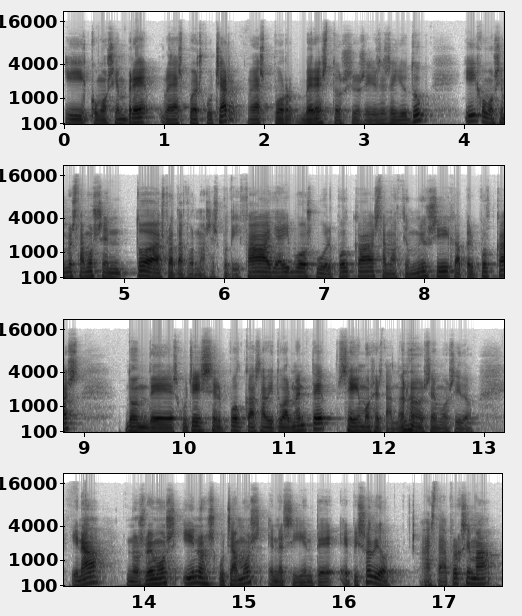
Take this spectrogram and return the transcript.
Y como siempre, gracias por escuchar, gracias por ver esto si lo seguís desde YouTube. Y como siempre estamos en todas las plataformas, Spotify, iVoox, Google Podcast, Amazon Music, Apple Podcast donde escuchéis el podcast habitualmente, seguimos estando, no nos hemos ido. Y nada, nos vemos y nos escuchamos en el siguiente episodio. Hasta la próxima.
